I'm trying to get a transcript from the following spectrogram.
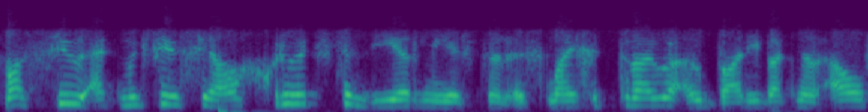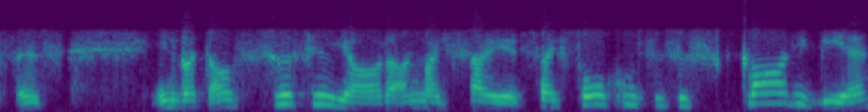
Maar Sue, ek moet vir jou sê, haar grootste leermeester is my getroue ou buddy wat nou 11 is en wat al soveel jare aan my sy is. Sy volg hom soos 'n skaduwee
